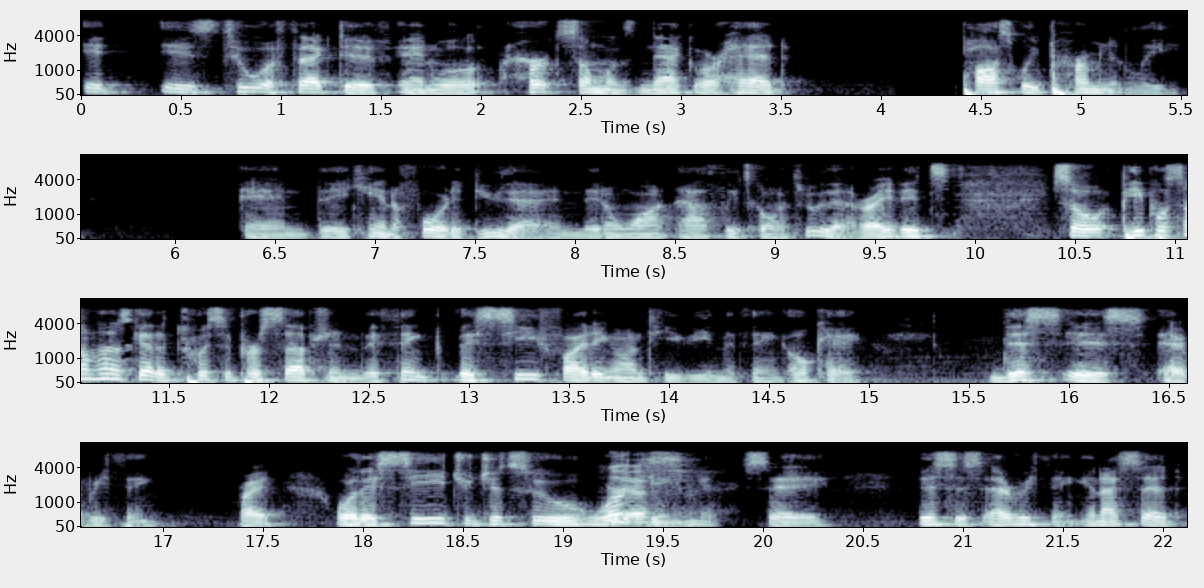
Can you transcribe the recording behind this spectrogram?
it is too effective and will hurt someone's neck or head possibly permanently and they can't afford to do that and they don't want athletes going through that right? It's so people sometimes get a twisted perception. They think they see fighting on tv and they think okay this is everything right? Or they see jiu-jitsu working yes. and say this is everything. And i said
